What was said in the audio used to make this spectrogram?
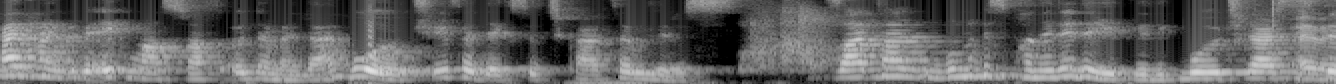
Herhangi bir ek masraf ödemeden bu ölçüyü FedEx'e çıkartabiliriz. Zaten bunu biz panele de yükledik. Bu ölçüler sisteme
